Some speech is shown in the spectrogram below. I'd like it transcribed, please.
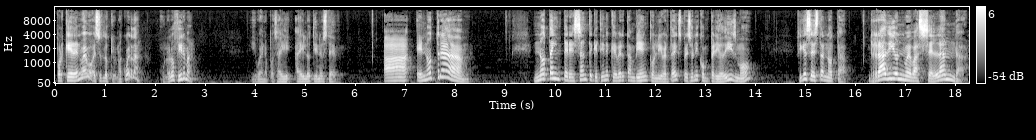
Porque de nuevo, eso es lo que uno acuerda. Uno lo firma. Y bueno, pues ahí, ahí lo tiene usted. Ah, en otra nota interesante que tiene que ver también con libertad de expresión y con periodismo, fíjese esta nota, Radio Nueva Zelanda,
